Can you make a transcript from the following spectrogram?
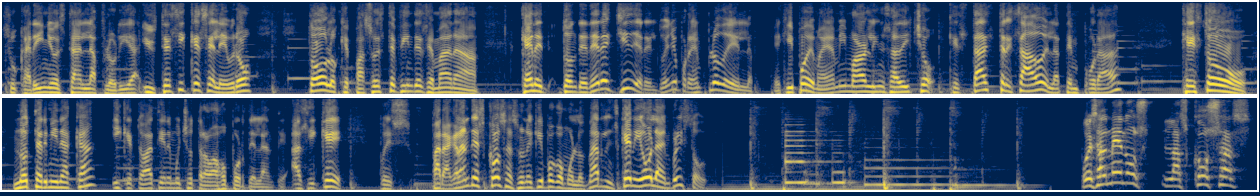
su cariño está en la Florida. Y usted sí que celebró todo lo que pasó este fin de semana. Kenneth, donde Derek Jeter, el dueño, por ejemplo, del equipo de Miami Marlins, ha dicho que está estresado de la temporada, que esto no termina acá y que todavía tiene mucho trabajo por delante. Así que, pues, para grandes cosas, un equipo como los Marlins. Kenny, hola, en Bristol. Pues al menos las cosas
